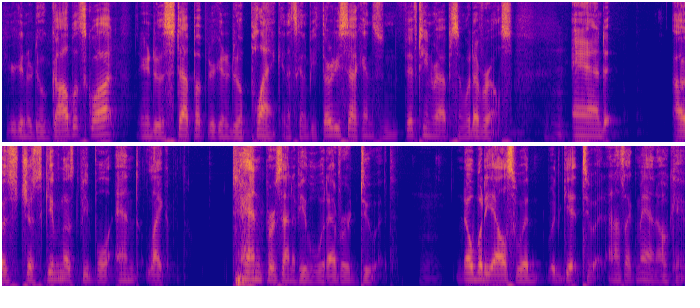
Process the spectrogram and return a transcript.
you're going to do a goblet squat, you're going to do a step up, you're going to do a plank, and it's going to be 30 seconds and 15 reps and whatever else. Mm-hmm. And I was just giving those to people, and like 10% of people would ever do it. Hmm. Nobody else would would get to it. And I was like, man, okay,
